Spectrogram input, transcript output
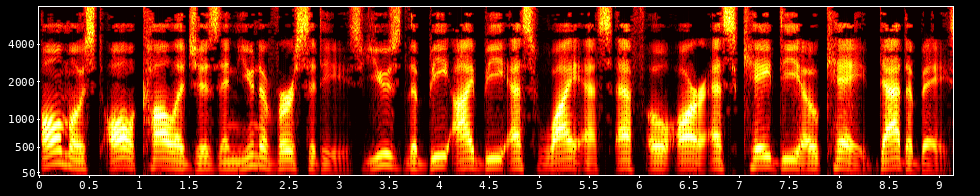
Almost all colleges and universities used the BIBSYS-FORSKDOK database,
